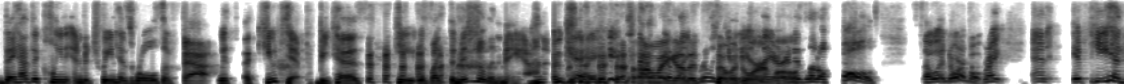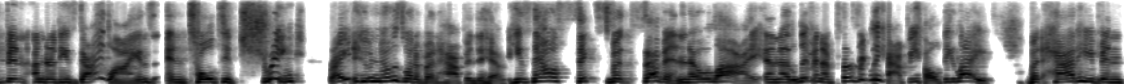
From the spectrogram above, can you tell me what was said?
they had to clean in between his rolls of fat with a Q-tip because he was like the Michelin man. Okay. Oh my God, that's really so adorable. in there in his little folds. So adorable, right? And if he had been under these guidelines and told to shrink, right? Who knows what would happen to him? He's now six foot seven, no lie, and living a perfectly happy, healthy life. But had he been,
